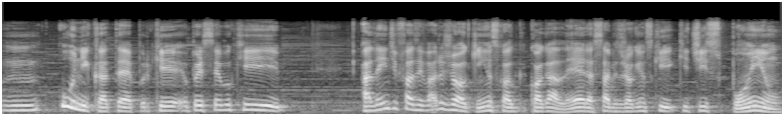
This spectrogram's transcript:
hum, única até, porque eu percebo que além de fazer vários joguinhos com a, com a galera, sabe? Joguinhos que, que te exponham,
